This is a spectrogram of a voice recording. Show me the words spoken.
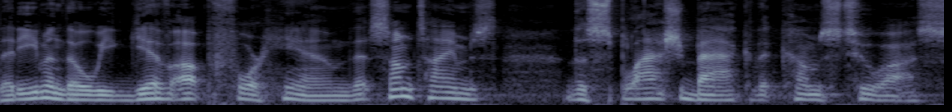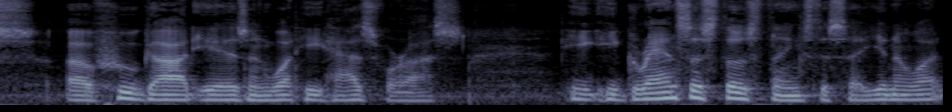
That even though we give up for Him, that sometimes the splashback that comes to us of who God is and what He has for us he, he grants us those things to say, you know what,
